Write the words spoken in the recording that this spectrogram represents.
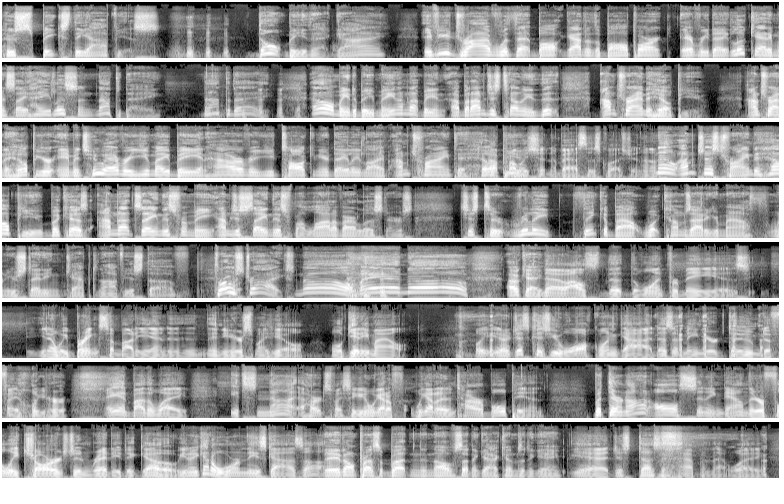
who speaks the obvious? Don't be that guy. If you drive with that ball, guy to the ballpark every day, look at him and say, Hey, listen, not today. Not today. I don't mean to be mean. I'm not being, uh, but I'm just telling you that I'm trying to help you. I'm trying to help your image, whoever you may be, and however you talk in your daily life. I'm trying to help you. I probably you. shouldn't have asked this question, huh? No, I'm just trying to help you because I'm not saying this from me. I'm just saying this from a lot of our listeners, just to really think about what comes out of your mouth when you're stating Captain Obvious stuff. Throw strikes. No, man, no. Okay. No, I'll the the one for me is, you know, we bring somebody in and then you hear somebody yell, "Well, get him out." Well, you know, just because you walk one guy doesn't mean you're doomed to failure. And by the way, it's not. I heard somebody say, you know, we got a we got an entire bullpen, but they're not all sitting down there fully charged and ready to go. You know, you got to warm these guys up. They don't press a button and all of a sudden a guy comes in the game. Yeah, it just doesn't happen that way.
